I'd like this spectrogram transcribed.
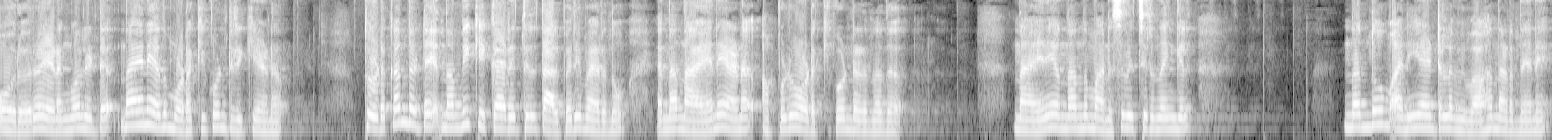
ഓരോരോ ഇടങ്ങോലിട്ട് നയനെ അത് മുടക്കിക്കൊണ്ടിരിക്കുകയാണ്. തുടക്കം തൊട്ടേ നവ്യക്ക് ഇക്കാര്യത്തിൽ താല്പര്യമായിരുന്നു. എന്നാൽ നയനയാണ് അപ്പോഴും ഉടക്കിക്കൊണ്ടിരുന്നത് നയനെ ഒന്നന്ന് മനസ്സ് വെച്ചിരുന്നെങ്കിൽ നന്ദുവും അനിയായിട്ടുള്ള വിവാഹം നടന്നേനെ.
